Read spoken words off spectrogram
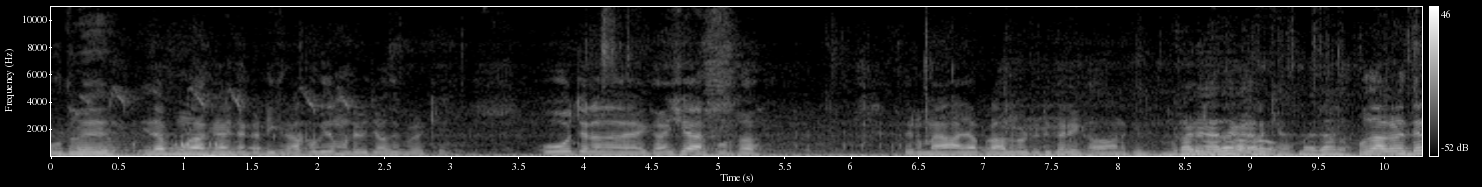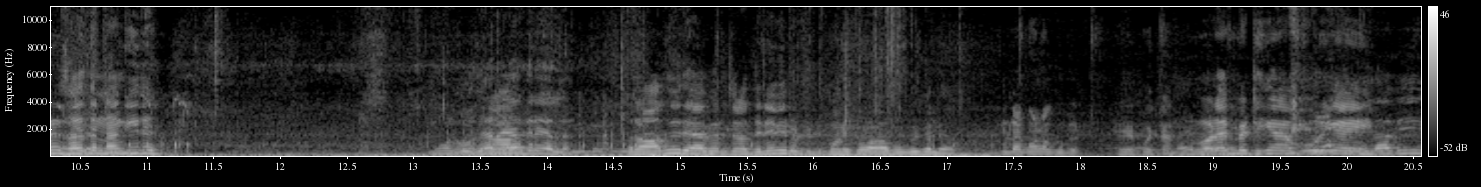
ਉਧਰ ਇਹਦਾ ਫੋਨ ਆ ਗਿਆ ਇਦਾਂ ਗੱਡੀ ਖਰਾਬ ਹੋ ਗਈ ਤੇ ਮੁੰਡੇ ਜਾ ਉੱਥੇ ਮਿਲ ਕੇ। ਉਹ ਚਿਰ ਹੈਗਾ ਹੁਸ਼ਿਆਰਪੁਰ ਦਾ। ਫਿਰ ਮੈਂ ਆਇਆ ਭਰਾ ਦੀ ਰੋਟੀ ਘਰੇ ਖਾ ਆਣ ਕੇ। ਹੈਗਾ। ਮੈਂ ਉਹਦਾ ਅਗਲੇ ਦਿਨ ਸਾਰੇ ਤੇ ਨੰਗੀ ਤੇ ਉਹਦਾ ਰਿਹਾ ਤੇਰੇ ਹੱਲ। ਰਾਤ ਵੀ ਰਿਹਾ ਫਿਰ ਚਲਾ ਦਿਨੇ ਵੀ ਰੋਟੀ ਪਾਣੀ ਖਵਾ ਫੂ ਕੇ ਘੱਲਿਆ। ਮੁੰਡਾ ਕੌਣ ਲੱਗੂ ਫਿਰ? ਫੇਰ ਪੁੱਛਾਂ। ਬੜੇ ਮਿੱਠੀਆਂ ਪੂਰੀਆਂ ਹੀ। ਪਹਿਲਾਂ ਵੀ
